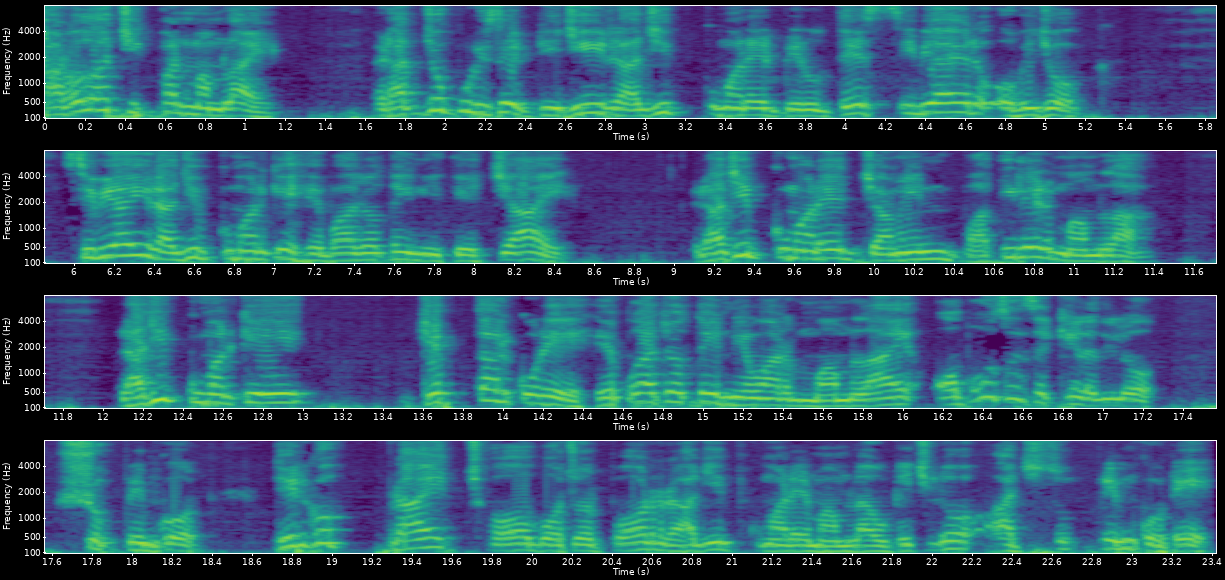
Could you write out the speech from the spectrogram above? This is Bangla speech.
সারদা চিটফান্ড মামলায় রাজ্য পুলিশের ডিজি রাজীব কুমারের বিরুদ্ধে সিবিআইয়ের অভিযোগ। সিবিআই রাজীব কুমারকে হেফাজতে নিতে চায় রাজীব কুমারের জামিন বাতিলের মামলা। রাজীব কুমারকে গ্রেপ্তার করে হেফাজতে নেওয়ার মামলায় অবশেষে খেলে দিল সুপ্রিম কোর্ট। দীর্ঘ প্রায় ছ বছর পর রাজীব কুমারের মামলা উঠেছিল আজ সুপ্রিম কোর্টে।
